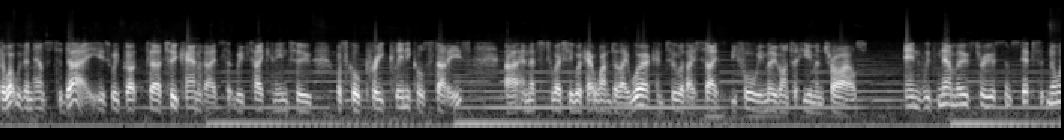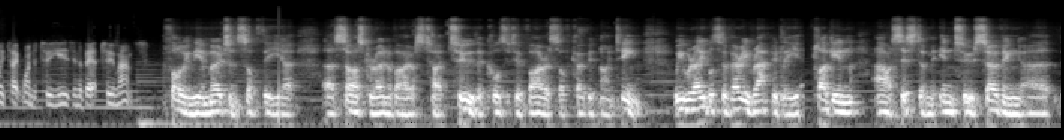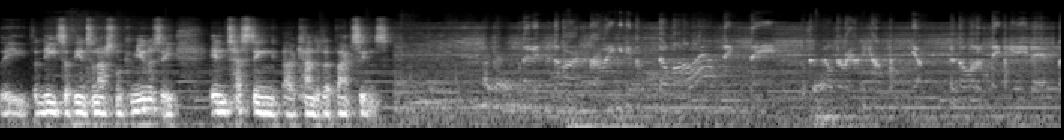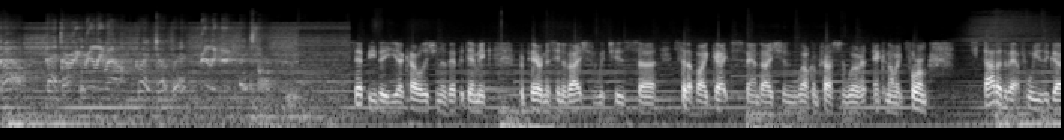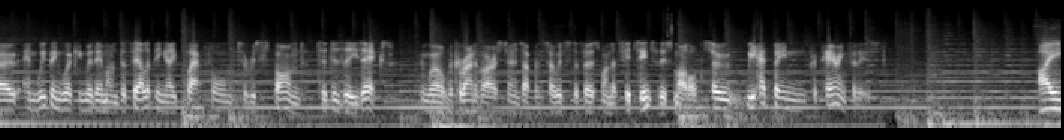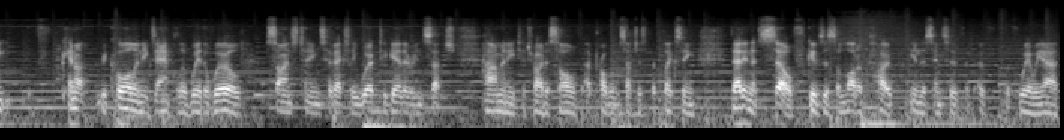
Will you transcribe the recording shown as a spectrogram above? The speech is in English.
So, what we've announced today is we've got uh, two candidates that we've taken into what's called preclinical studies, uh, and that's to actually work out one, do they work, and two, are they safe before we move on to human trials. And we've now moved through some steps that normally take one to two years in about two months. Following the emergence of the uh, uh, SARS coronavirus type 2, the causative virus of COVID 19, we were able to very rapidly plug in our system into serving uh, the, the needs of the international community in testing uh, candidate vaccines. CEPI, the uh, Coalition of Epidemic Preparedness Innovation, which is uh, set up by Gates Foundation, Wellcome Trust, and World Economic Forum, started about four years ago, and we've been working with them on developing a platform to respond to disease X. And well, the coronavirus turns up, and so it's the first one that fits into this model. So we had been preparing for this. I cannot recall an example of where the world science teams have actually worked together in such harmony to try to solve a problem such as perplexing. That in itself gives us a lot of hope in the sense of, of, of where we are.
